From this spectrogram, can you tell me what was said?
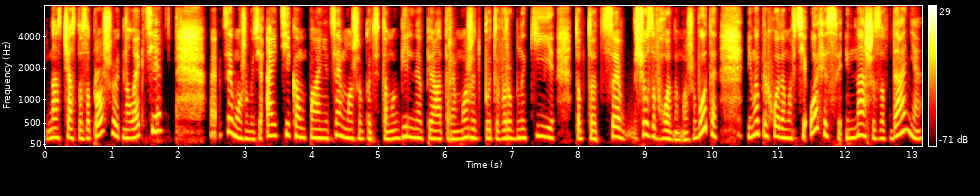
Нас часто запрошують на лекції. Це можуть бути it компанії це можуть бути там мобільні оператори, можуть бути виробники, тобто це що завгодно може бути. І ми приходимо в ці офіси, і наше завдання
